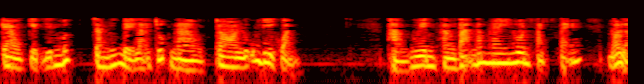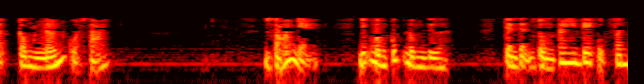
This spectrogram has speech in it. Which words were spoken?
keo kiệt đến mức chẳng để lại chút nào cho lũ vi khuẩn. Thảo Nguyên hàng vạn năm nay luôn sạch sẽ, đó là công lớn của sói. Gió nhẹ những bông cúc đung đưa. Trần Trận dùng tay vê cục phân,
